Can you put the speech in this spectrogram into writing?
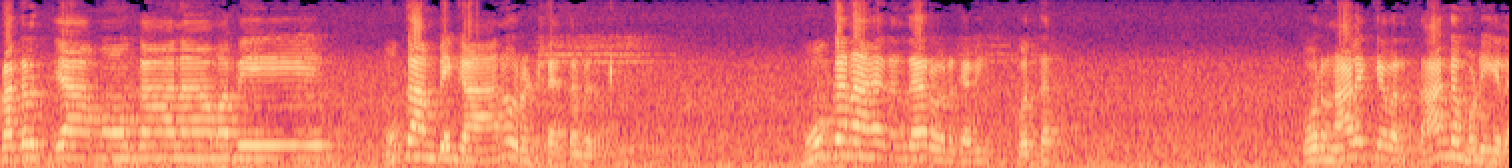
பிரகிருத்தியா மூகானாமபி மூகாம்பிகான்னு ஒரு க்ஷேத்திரம் இருக்கு. மூக்கனாக இருந்தார் ஒரு கவி புத்தர். ஒரு நாளைக்கு அவர் தாங்க முடியல.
